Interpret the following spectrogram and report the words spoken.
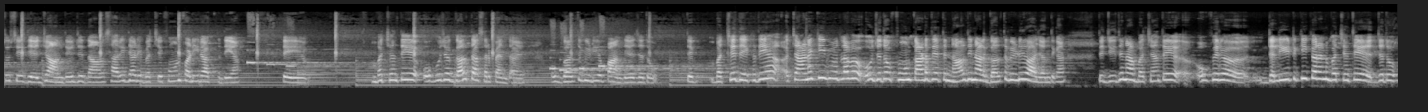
ਤੁਸੀਂ ਦੇ ਜਾਣਦੇ ਹੋ, ਜਿੱਦਾਂ ਸਾਰੀ ਦਿਹਾੜੀ ਬੱਚੇ ਫੋਨ ਫੜੀ ਰੱਖਦੇ ਆ, ਤੇ ਬੱਚਿਆਂ ਤੇ ਉਹੋ ਜਿਹਾ ਗਲਤ ਅਸਰ ਪੈਂਦਾ ਹੈ। ਉਹ ਗਲਤ ਵੀਡੀਓ ਪਾਉਂਦੇ ਆ ਜਦੋਂ। ਤੇ ਬੱਚੇ ਦੇਖਦੇ ਆ, ਅਚਾਨਕ ਹੀ ਮਤਲਬ ਉਹ ਜਦੋਂ ਫੋਨ ਕੱਢਦੇ ਆ ਤੇ ਨਾਲ ਦੀ ਨਾਲ ਗਲਤ ਵੀਡੀਓ ਆ ਜਾਂਦੀਆਂ। ਤੇ ਜਿਹਦੇ ਨਾਲ ਬੱਚਿਆਂ ਤੇ, ਉਹ ਫਿਰ ਡਿਲੀਟ ਕੀ ਕਰਨ ਬੱਚਿਆਂ ਤੇ? ਜਦੋਂ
